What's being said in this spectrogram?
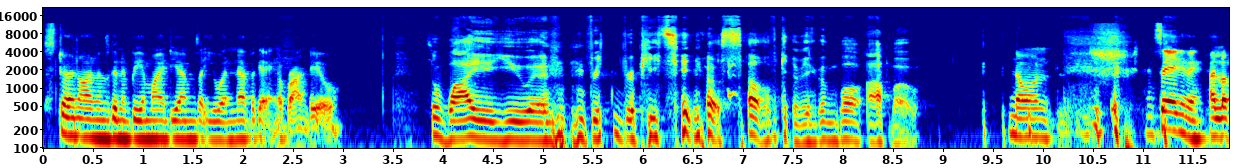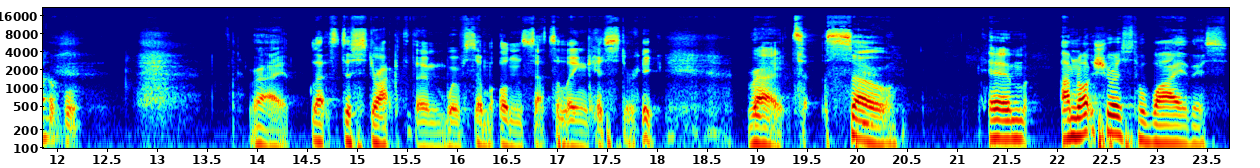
Stone Island's going to be in my DMs that you are never getting a brand deal. So why are you um, re- repeating yourself, giving them more ammo? No one say anything. I love football. Right, let's distract them with some unsettling history. Right, so um, I'm not sure as to why this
